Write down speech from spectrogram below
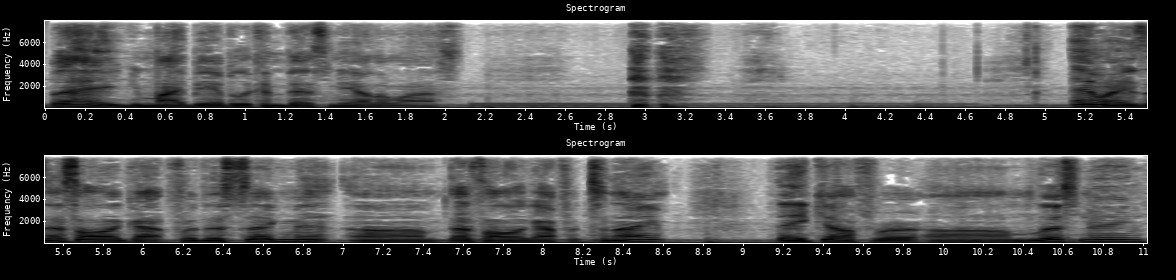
but hey, you might be able to convince me otherwise. Anyways, that's all I got for this segment. Um, that's all I got for tonight. Thank y'all for um, listening.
